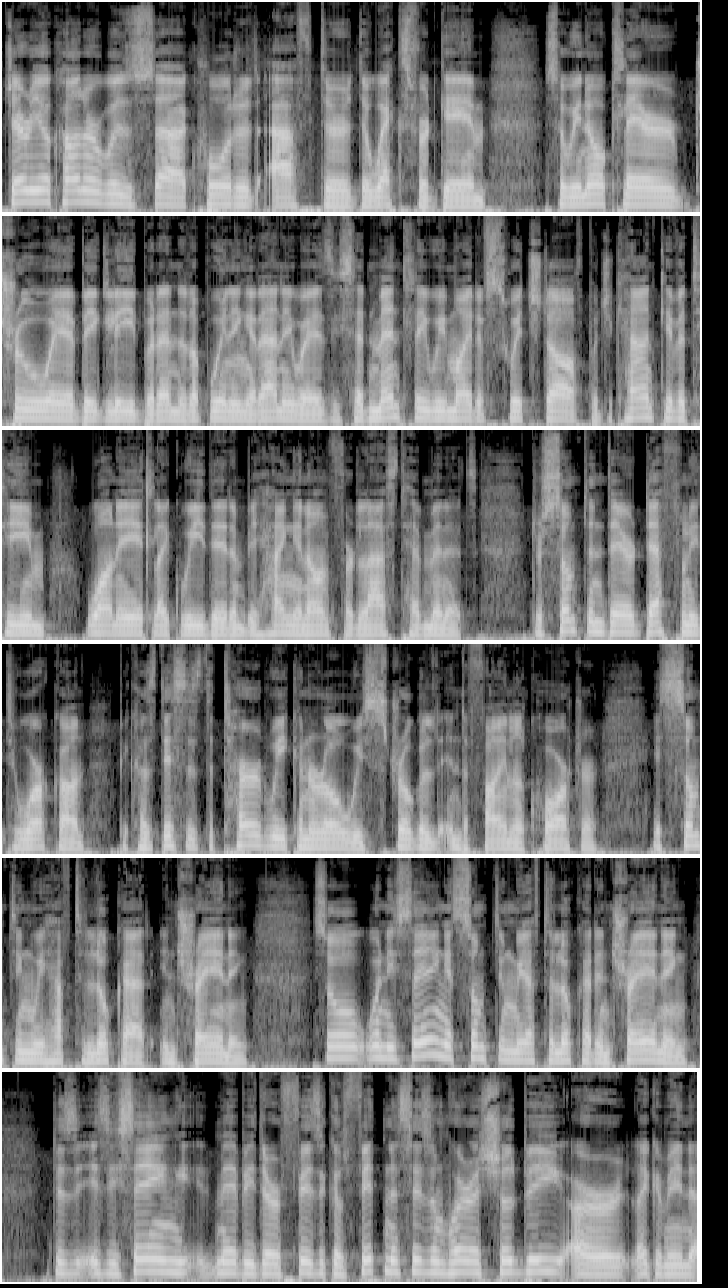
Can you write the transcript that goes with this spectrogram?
Gerry O'Connor was uh, quoted after the Wexford game. So we know Clare threw away a big lead, but ended up winning it anyways. He said mentally we might have switched off, but you can't give a team one eight like we did and be hanging on for the last ten minutes. There's something there definitely to work on because this is the third week in a row we struggled in the final quarter. It's something we have to look at in training. So when he's saying it's something we have to look at in training Does is he saying maybe their physical fitness isn't where it should be, or like I mean,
